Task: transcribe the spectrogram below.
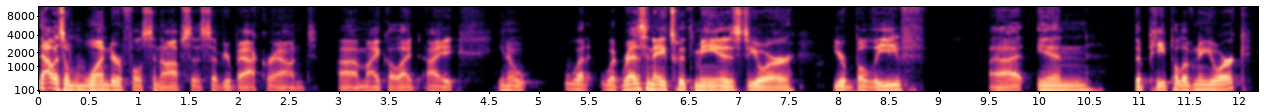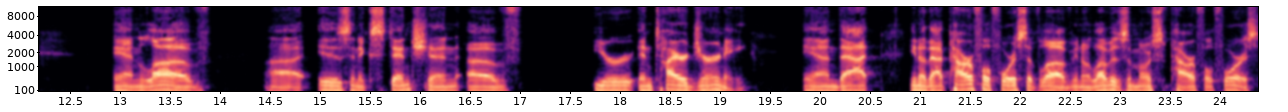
That was a wonderful synopsis of your background, uh, Michel. I, I, you know, what what resonates with me is your your belief uh, in the people of New York and love uh, is an extension of your entire journey. And that, you know, that powerful force of love, you know, love is the most powerful force.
